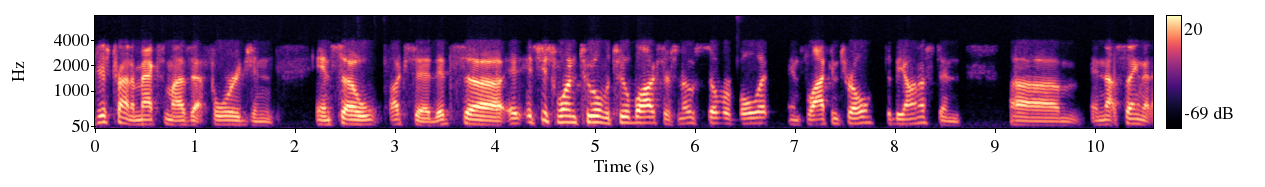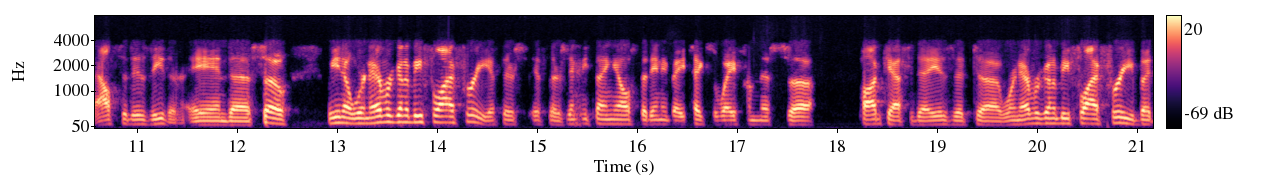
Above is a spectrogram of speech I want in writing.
just trying to maximize that forage, and and so like I said, it's uh it, it's just one tool in the toolbox. There's no silver bullet in fly control, to be honest, and um and not saying that Altosid is either. And uh, so you know we're never going to be fly free. If there's if there's anything else that anybody takes away from this uh, podcast today, is that uh, we're never going to be fly free, but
